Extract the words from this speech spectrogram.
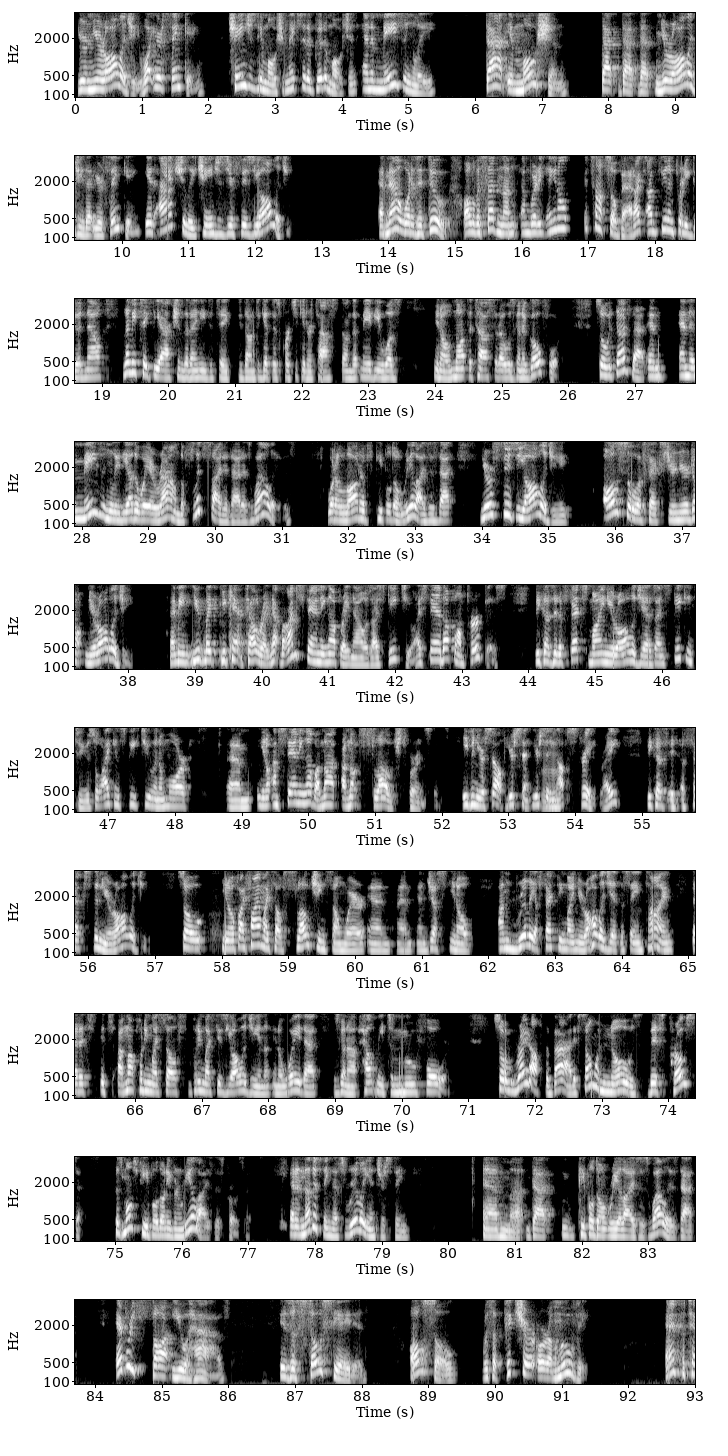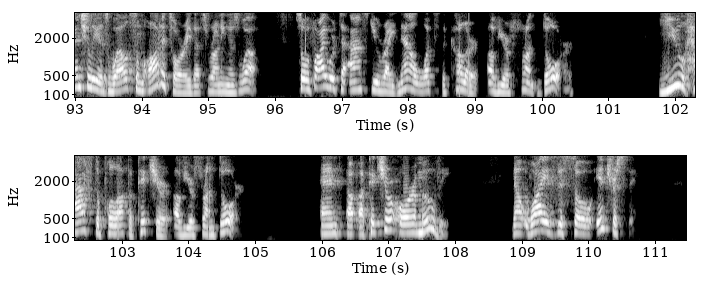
Your neurology, what you're thinking, changes the emotion, makes it a good emotion, and amazingly, that emotion, that that that neurology that you're thinking, it actually changes your physiology. And now what does it do? All of a sudden I'm I'm ready, you know, it's not so bad. I, I'm feeling pretty good now. Let me take the action that I need to take to done to get this particular task done that maybe was, you know, not the task that I was going to go for. So it does that. And and amazingly the other way around, the flip side of that as well is what a lot of people don't realize is that your physiology also affects your neuro- neurology. I mean, you make you can't tell right now, but I'm standing up right now as I speak to you. I stand up on purpose because it affects my neurology as I'm speaking to you, so I can speak to you in a more, um, you know, I'm standing up. I'm not I'm not slouched, for instance. Even yourself, you're you're sitting mm-hmm. up straight, right? because it affects the neurology. So, you know, if I find myself slouching somewhere and and and just, you know, I'm really affecting my neurology at the same time, that it's it's I'm not putting myself putting my physiology in a, in a way that is going to help me to move forward. So right off the bat, if someone knows this process, because most people don't even realize this process. And another thing that's really interesting um, uh, that people don't realize as well is that every thought you have is associated also with a picture or a movie, and potentially as well some auditory that's running as well. So if I were to ask you right now, what's the color of your front door? You have to pull up a picture of your front door and a, a picture or a movie. Now, why is this so interesting?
